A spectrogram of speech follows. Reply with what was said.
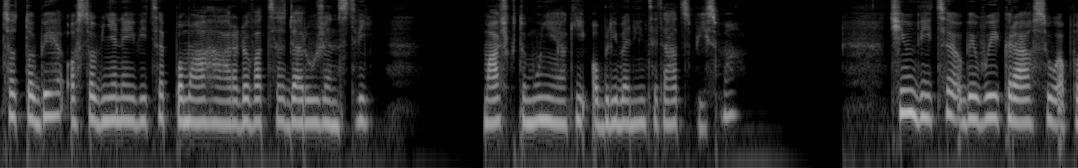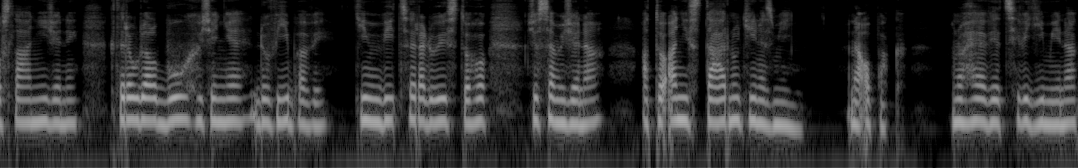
Co tobě osobně nejvíce pomáhá radovat se z darů ženství? Máš k tomu nějaký oblíbený citát z písma? Čím více objevuji krásu a poslání ženy, kterou dal Bůh ženě do výbavy, tím více raduji z toho, že jsem žena a to ani stárnutí nezmění. Naopak, mnohé věci vidím jinak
